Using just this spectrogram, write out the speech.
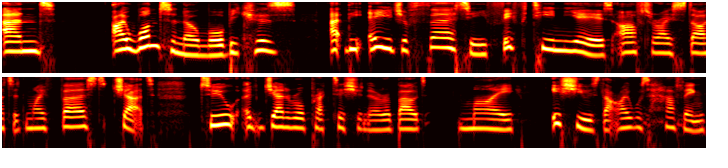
And I want to know more because at the age of 30, 15 years after I started my first chat to a general practitioner about my issues that I was having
